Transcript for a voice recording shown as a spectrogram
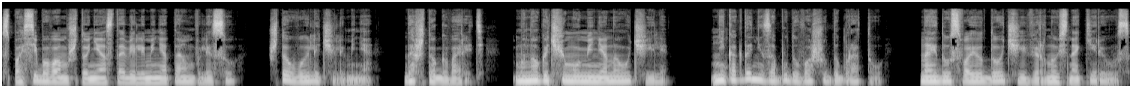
«Спасибо вам, что не оставили меня там, в лесу, что вылечили меня. Да что говорить, много чему меня научили. Никогда не забуду вашу доброту. Найду свою дочь и вернусь на Кириус,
